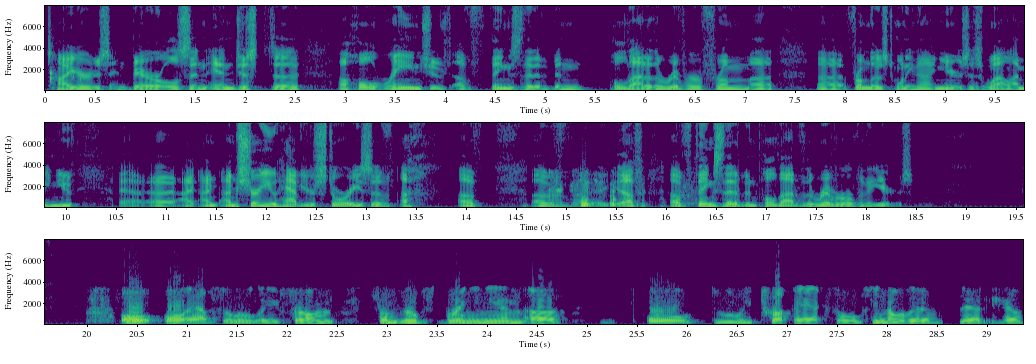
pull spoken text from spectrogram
tires and barrels and and just uh, a whole range of, of things that have been pulled out of the river from uh, uh, from those 29 years as well. I mean, you've uh, uh, I, I'm I'm sure you have your stories of of of, of of things that have been pulled out of the river over the years. Oh, oh, absolutely. From from groups bringing in uh, old dually truck axles, you know, that have that have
